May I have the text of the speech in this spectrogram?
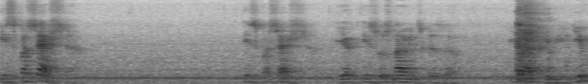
і спасешся. І спасешся, як Ісус навіть сказав. Я і мій дім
